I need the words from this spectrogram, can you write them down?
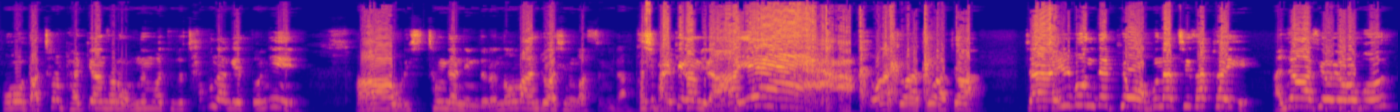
어, 나처럼 밝게 한 사람 없는 것 같아서 차분하게 했더니, 아, 우리 시청자님들은 너무 안 좋아하시는 것 같습니다. 다시 밝게 갑니다. 예! 좋아, 좋아, 좋아, 좋아. 자, 일본 대표 후나치 사카이. 안녕하세요, 여러분.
